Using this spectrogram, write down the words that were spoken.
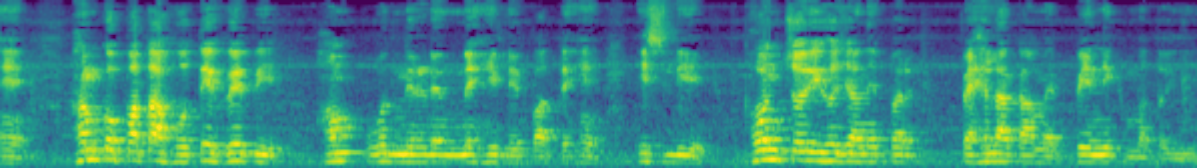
हैं। हमको पता होते हुए भी हम वो निर्णय नहीं ले पाते हैं। इसलिए फ़ोन चोरी हो जाने पर पहला काम है पैनिक मत होइए।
